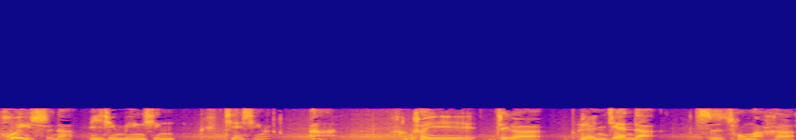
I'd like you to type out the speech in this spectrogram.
会时呢已经明心见性了啊，所以这个人间的智聪啊和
